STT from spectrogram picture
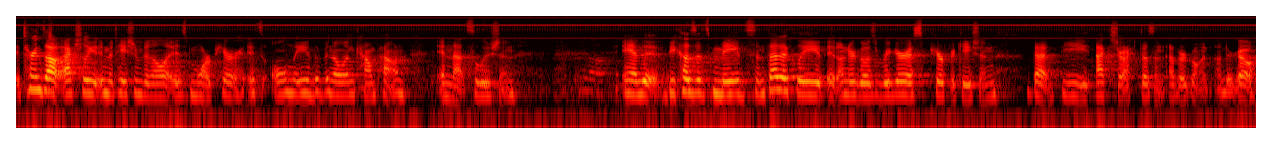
It turns out actually imitation vanilla is more pure. It's only the vanillin compound in that solution. And it, because it's made synthetically, it undergoes rigorous purification that the extract doesn't ever go undergo.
